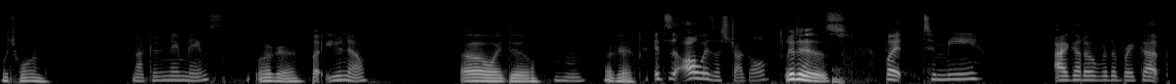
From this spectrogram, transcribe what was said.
which one? Not going to name names, Okay. but you know, Oh, I do. hmm Okay. it's always a struggle. It is. But to me, I got over the breakup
